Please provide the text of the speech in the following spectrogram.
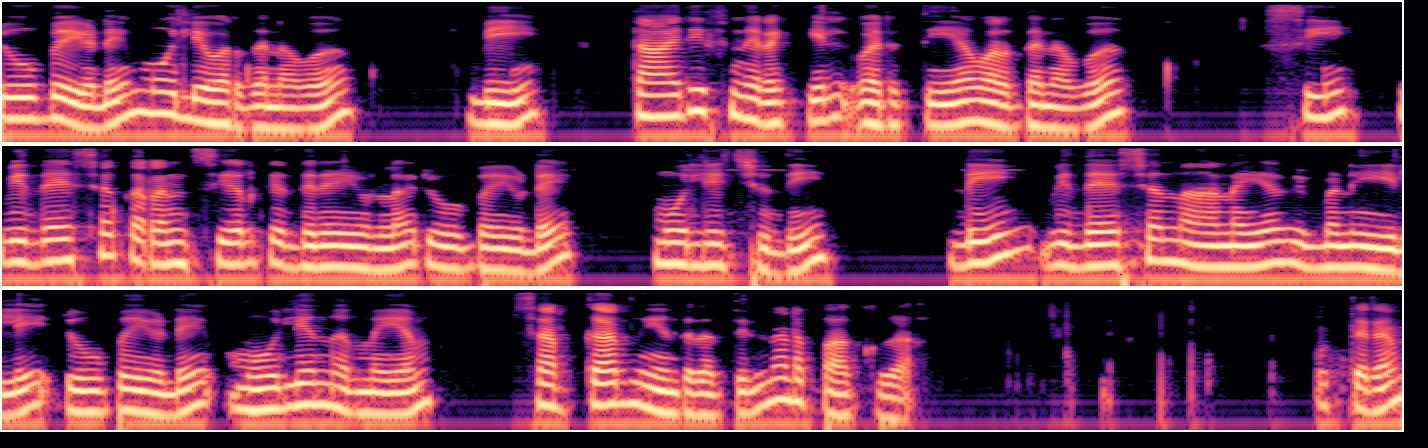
രൂപയുടെ മൂല്യവർദ്ധനവ്. ബി. താരിഫ് നിരക്കിൽ വരുത്തിയ വർധനവ് സി. വിദേശ കറൻസികൾക്കെതിരെയുള്ള രൂപയുടെ മൂല്യച്യുതി. ഡി. വിദേശ നാണയ വിപണിയിലെ രൂപയുടെ മൂല്യനിർണയം സർക്കാർ നിയന്ത്രണത്തിൽ നടപ്പാക്കുക. ഉത്തരം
